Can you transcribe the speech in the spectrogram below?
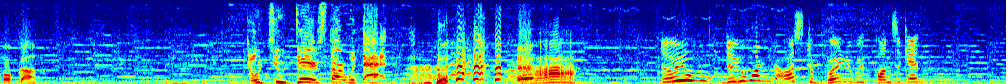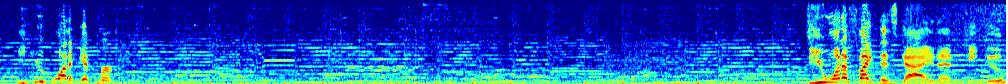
Poka. Don't you dare start with that. Do you do you want us to burn you with funds again? You want to get for. Do you want to fight this guy then, Kiku?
